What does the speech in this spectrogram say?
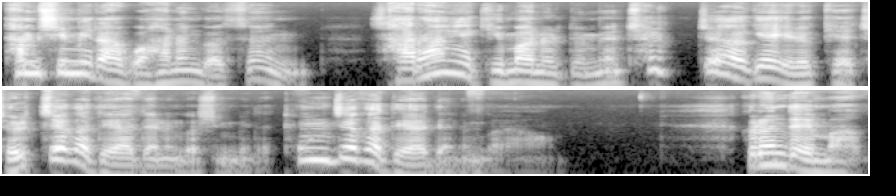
탐심이라고 하는 것은 사랑에 기반을 두면 철저하게 이렇게 절제가 돼야 되는 것입니다. 통제가 돼야 되는 거예요. 그런데 막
